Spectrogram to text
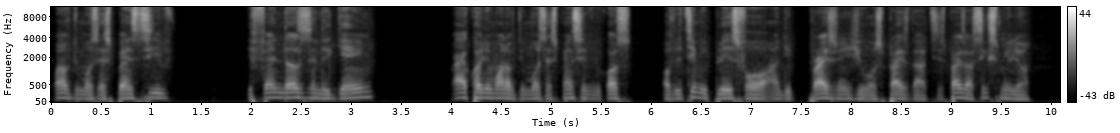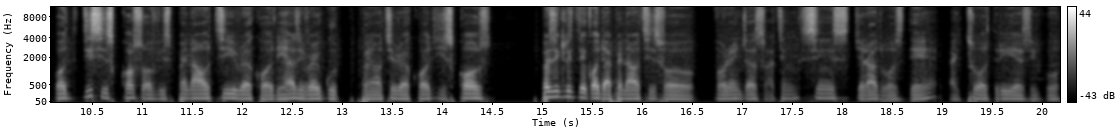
one of the most expensive defenders in the game. I call him one of the most expensive because of the team he plays for and the price range he was priced at. He's priced at six million, but this is because of his penalty record. He has a very good penalty record. He scores basically take all their penalties for for Rangers. I think since Gerrard was there, like two or three years ago.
